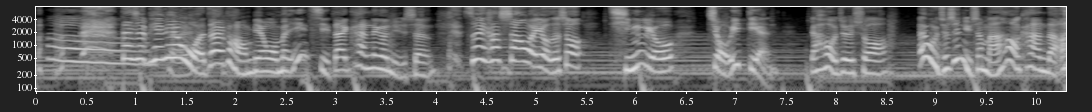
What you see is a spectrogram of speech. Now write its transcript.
但是偏偏我在旁边，我们一起在看那个女生，所以他稍微有的时候停留久一点，然后我就会说：“哎，我觉得这女生蛮好看的。”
